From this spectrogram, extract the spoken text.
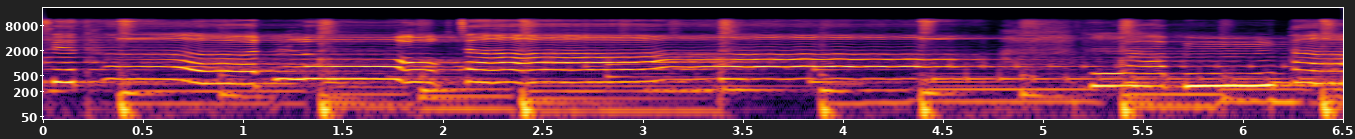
เสียเถิดลูกจ้าหลับตา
